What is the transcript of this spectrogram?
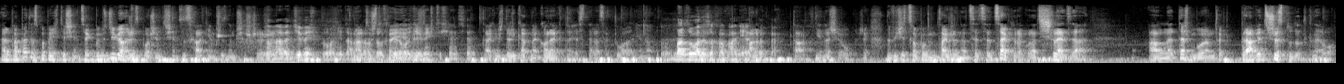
LPP to jest po 5 tysięcy. Jakbym zdziwiony, że jest po 8 tysięcy z hakiem, przyznam się szczerze. No nawet 9 było niedawno, no, to było 9 tysięcy. Tak, już delikatna korekta jest teraz aktualnie. No. no bardzo ładne zachowanie ale, LPP. Tak, nie da się ukryć. No wiecie co, powiem tak, że na CCC, które akurat śledzę, ale też byłem tak prawie 300 dotknęło.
